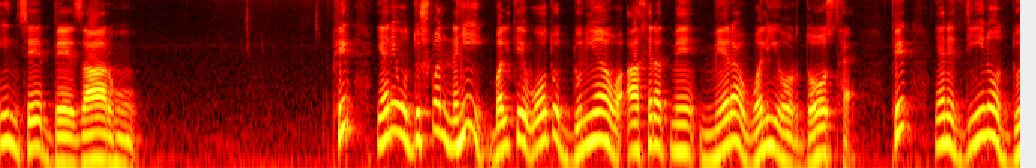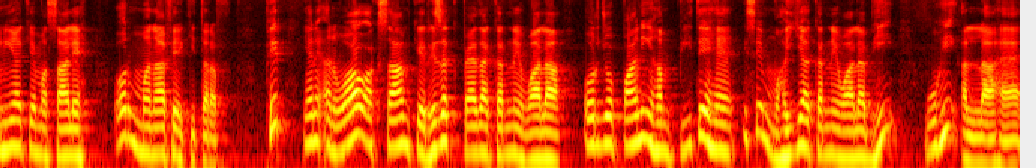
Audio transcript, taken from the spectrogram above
ان سے بیزار ہوں۔ پھر یعنی وہ دشمن نہیں، بلکہ وہ تو دنیا و آخرت میں میرا ولی اور دوست ہے۔ پھر یعنی دین و دنیا کے مسالح اور منافع کی طرف۔ پھر یعنی انواع و اقسام کے رزق پیدا کرنے والا اور جو پانی ہم پیتے ہیں، اسے مہیا کرنے والا بھی وہی اللہ ہے۔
